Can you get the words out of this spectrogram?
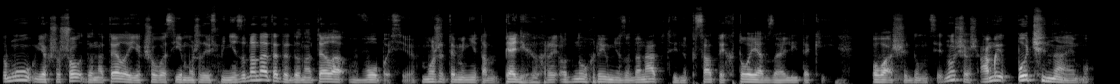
Тому, якщо що, донатела, якщо у вас є можливість мені задонатити, донатела в описі. Можете мені там 5 гри, 1 гривню задонатити і написати, хто я взагалі такий, по вашій думці. Ну що ж, а ми починаємо.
